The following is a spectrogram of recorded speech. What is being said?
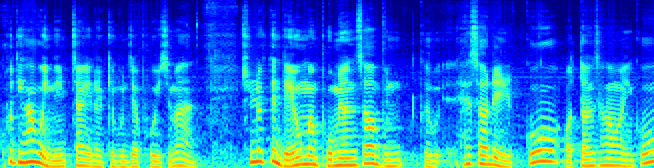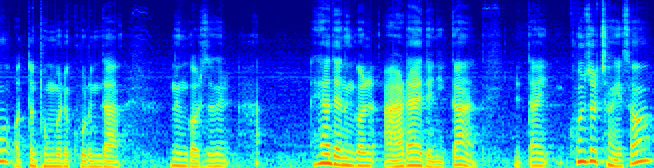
코딩하고 있는 입장이라 이렇게 문제가 보이지만 출력된 내용만 보면서 문, 그 해설을 읽고 어떤 상황이고 어떤 동물을 고른다는 것을 하- 해야 되는 걸 알아야 되니까 일단 콘솔 창에서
